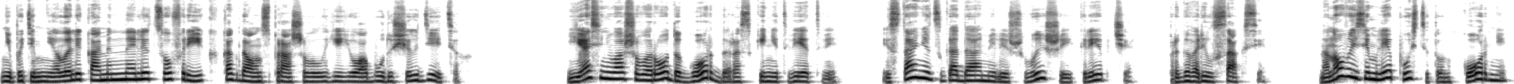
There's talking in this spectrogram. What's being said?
Не потемнело ли каменное лицо Фрик, когда он спрашивал ее о будущих детях? Ясень вашего рода гордо раскинет ветви и станет с годами лишь выше и крепче, проговорил Сакси. На новой земле пустит он корни,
